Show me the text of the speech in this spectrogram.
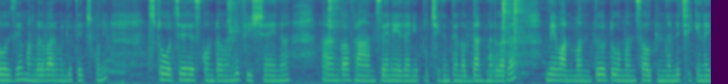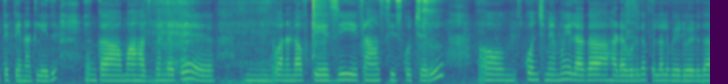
రోజే మంగళవారం వెళ్ళి తెచ్చుకొని స్టోర్ చేసేసుకుంటామండి ఫిష్ అయినా ఇంకా ఫ్రాన్స్ అయినా ఏదైనా ఇప్పుడు చికెన్ తినొద్దు అంటున్నారు కదా మేము వన్ మంత్ టూ మంత్స్ అవుతుందండి చికెన్ అయితే తినట్లేదు. ఇంకా మా హస్బెండ్ అయితే one and half KG prawns తీసుకొచ్చారు. కొంచెమేమో ఇలాగా హడావుడిగా పిల్లలు వేడివేడిగా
